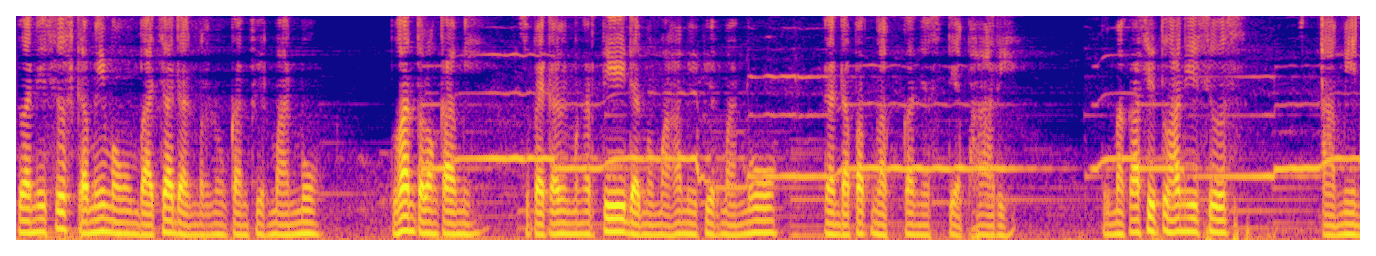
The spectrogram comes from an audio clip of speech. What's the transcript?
Tuhan Yesus kami mau membaca dan merenungkan firman-Mu. Tuhan tolong kami supaya kami mengerti dan memahami firman-Mu dan dapat melakukannya setiap hari. Terima kasih Tuhan Yesus. Amin.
